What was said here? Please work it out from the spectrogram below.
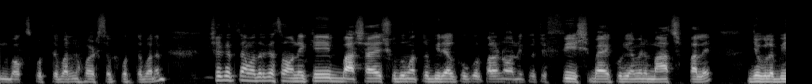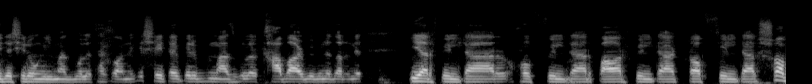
ইনবক্স করতে পারেন হোয়াটসঅ্যাপ করতে পারেন। সেক্ষেত্রে আমাদের কাছে অনেকেই বাসায় শুধুমাত্র বিড়াল কুকুর পালন, অনেকে হচ্ছে ফিশ বা অ্যাকুরিয়ামের মাছ পালে, যেগুলো বিদেশি রঙিল মাছ বলে থাকে অনেকে, সেই টাইপের মাছগুলোর খাবার, বিভিন্ন ধরনের air filter hope filter power filter top filter সব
